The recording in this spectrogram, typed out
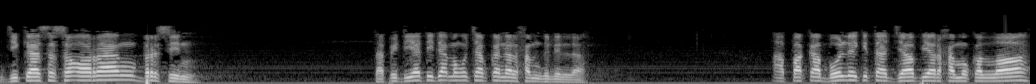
jika seseorang bersin tapi dia tidak mengucapkan Alhamdulillah. Apakah boleh kita jawab ya Rahmukallah?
